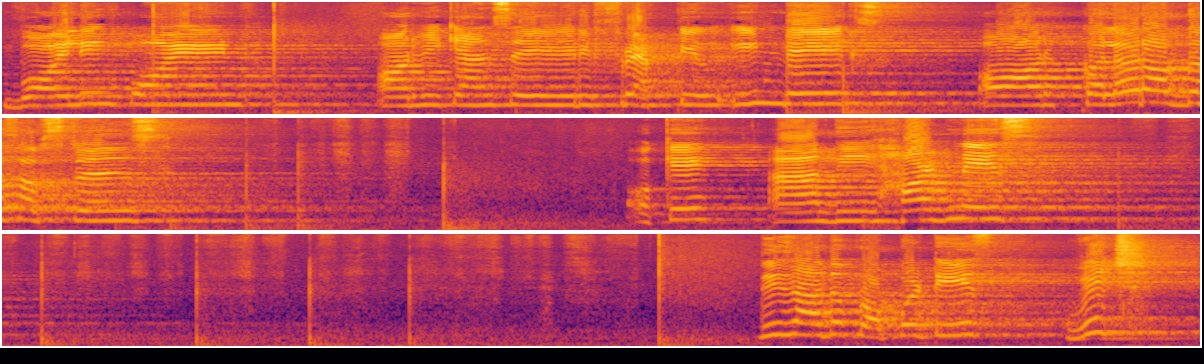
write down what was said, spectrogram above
boiling point or we can say refractive index or color of the substance okay? And the hardness. These are the properties which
